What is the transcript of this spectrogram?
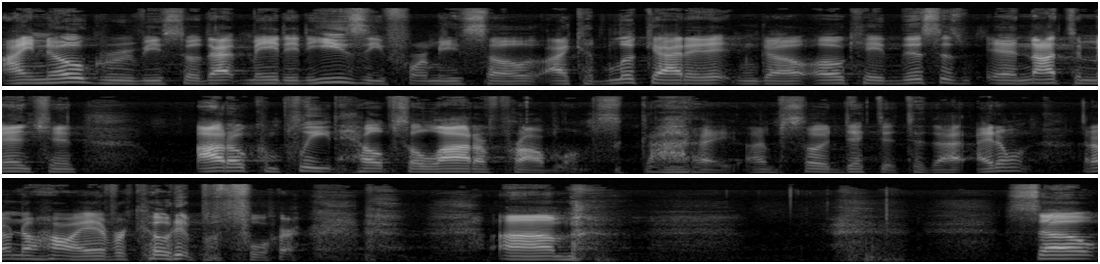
I know Groovy, so that made it easy for me so I could look at it and go, okay, this is, and not to mention, autocomplete helps a lot of problems. God, I, I'm so addicted to that. I don't, I don't know how I ever coded before. um, so,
